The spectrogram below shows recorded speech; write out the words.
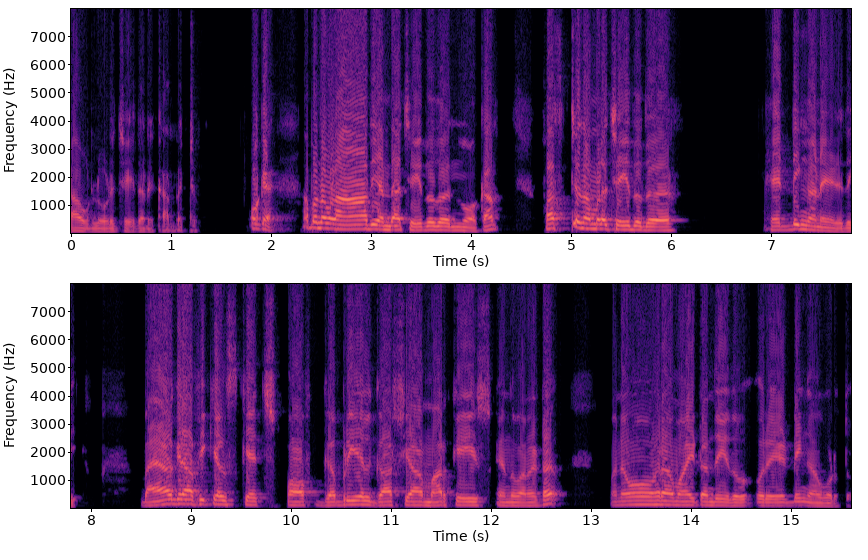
download ചെയ്തെടുക്കാൻ പറ്റും. ഓക്കെ അപ്പൊ നമ്മൾ ആദ്യം എന്താ ചെയ്തത് എന്ന് നോക്കാം. ഫസ്റ്റ് നമ്മൾ ചെയ്തത് ഹെഡിങ് ആണ് എഴുതി. Biographical sketch of Gabriel Garcia Marquez എന്ന് പറഞ്ഞിട്ട് മനോഹരമായിട്ട് എന്ത് ചെയ്തു? ഒരു ഹെഡിങ് ആ കൊടുത്തു.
